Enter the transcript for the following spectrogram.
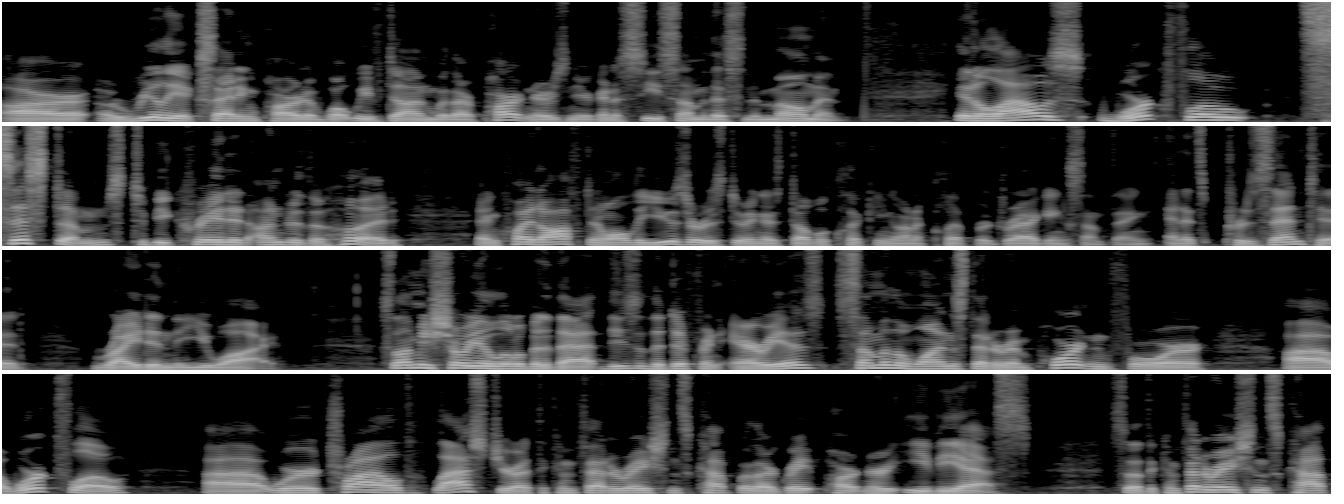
are a really exciting part of what we've done with our partners, and you're going to see some of this in a moment. It allows workflow systems to be created under the hood, and quite often all the user is doing is double-clicking on a clip or dragging something, and it's presented right in the UI. So let me show you a little bit of that. These are the different areas. Some of the ones that are important for uh, workflow uh, were trialed last year at the Confederations Cup with our great partner EVS. So the Confederations Cup,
